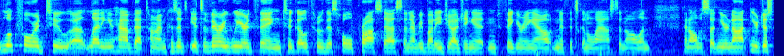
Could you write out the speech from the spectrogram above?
look forward to uh, letting you have that time because it's, it's a very weird thing to go through this whole process and everybody judging it and figuring out and if it's going to last and all. And, and all of a sudden you're not, you're just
